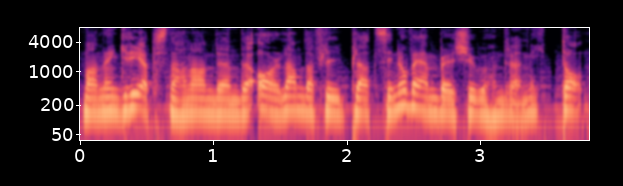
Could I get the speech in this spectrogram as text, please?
Mannen greps när han anlände Arlanda flygplats i november 2019.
